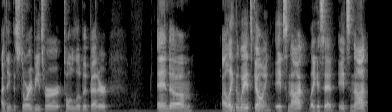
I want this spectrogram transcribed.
I think the story beats were told a little bit better, and um, I like the way it's going. It's not like I said. It's not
